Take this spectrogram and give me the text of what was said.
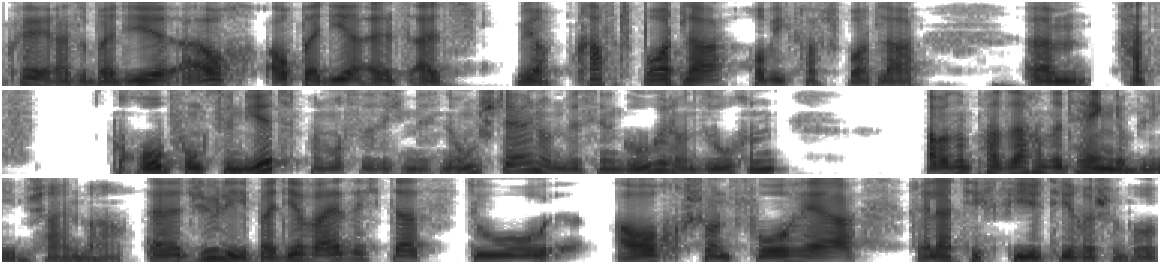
Okay, also bei dir, auch, auch bei dir als, als ja, Kraftsportler, Hobbykraftsportler, ähm, hat es grob funktioniert. Man musste sich ein bisschen umstellen und ein bisschen googeln und suchen. Aber so ein paar Sachen sind hängen geblieben, scheinbar. Äh, Julie, bei dir weiß ich, dass du auch schon vorher relativ viel tierische Pro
